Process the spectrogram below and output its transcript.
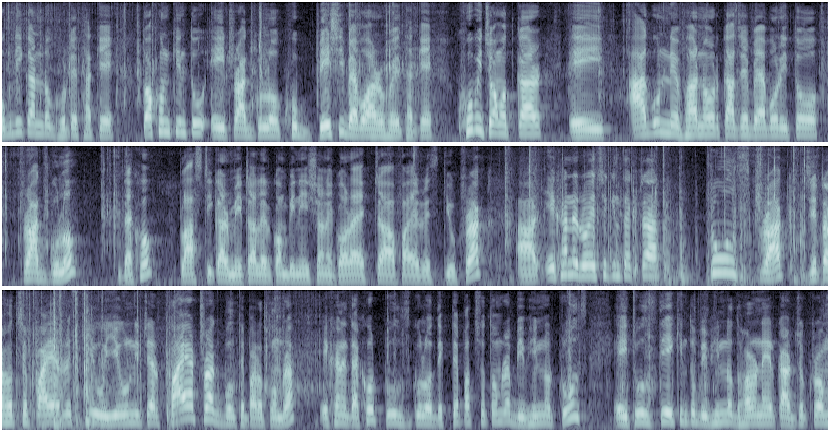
অগ্নিকাণ্ড ঘটে থাকে, তখন কিন্তু এই ট্রাকগুলো খুব বেশি ব্যবহার হয়ে থাকে। খুবই চমৎকার এই আগুন নেভানোর কাজে ব্যবহৃত ট্রাকগুলো দেখো প্লাস্টিক আর মেটালের কম্বিনেশনে করা একটা ফায়ার রেস্কিউ ট্রাক আর এখানে রয়েছে কিন্তু একটা টুলস ট্রাক যেটা হচ্ছে ফায়ার রেস্কিউ ইউনিটের ফায়ার ট্রাক বলতে পারো তোমরা। এখানে দেখো টুলসগুলো দেখতে পাচ্ছ তোমরা, বিভিন্ন টুলস এই টুলস দিয়ে কিন্তু বিভিন্ন ধরনের কার্যক্রম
